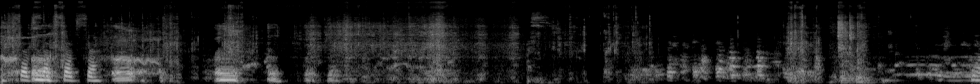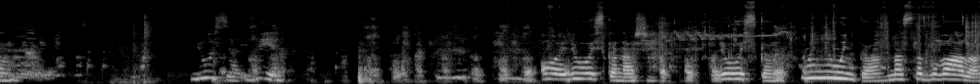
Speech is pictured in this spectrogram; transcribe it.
Все, все, все, все. Так. Люся, іди. Ой, Люська наша. Люська, манюнька, вона слабувала.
